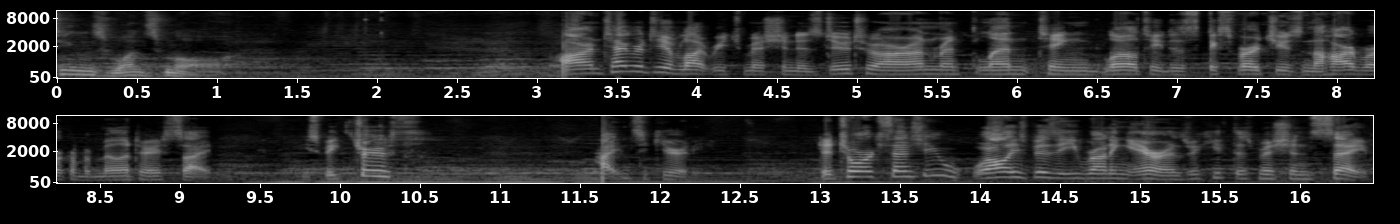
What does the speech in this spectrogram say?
Greetings once more. Our integrity of Lightreach mission is due to our unrelenting loyalty to six virtues and the hard work of a military site. You speak the truth. Heightened security. Did Torik send you? While he's busy running errands, we keep this mission safe.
